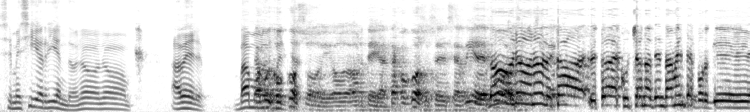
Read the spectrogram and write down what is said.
Se me sigue riendo, no, no. A ver, vamos Está a muy jocoso hoy, Ortega, está jocoso, se, se ríe de No, todo. no, no, lo estaba, lo estaba escuchando atentamente porque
